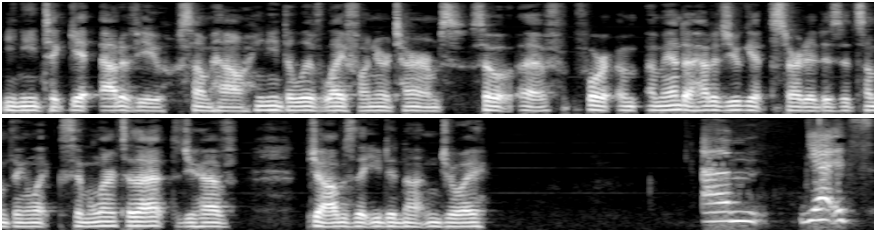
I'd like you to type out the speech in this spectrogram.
you need to get out of you somehow. You need to live life on your terms. So, uh, for um, Amanda, how did you get started? Is it something like similar to that? Did you have jobs that you did not enjoy? Um, yeah, it's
